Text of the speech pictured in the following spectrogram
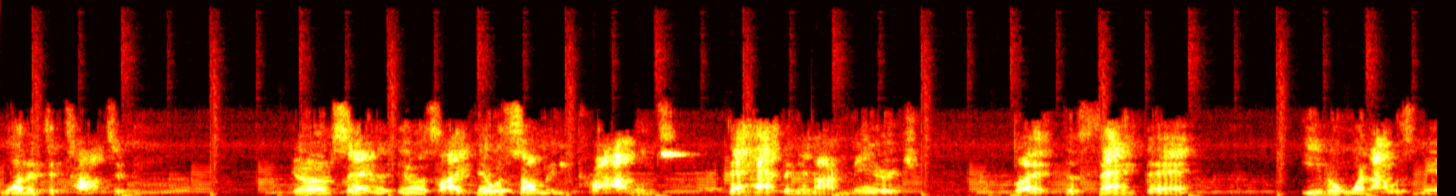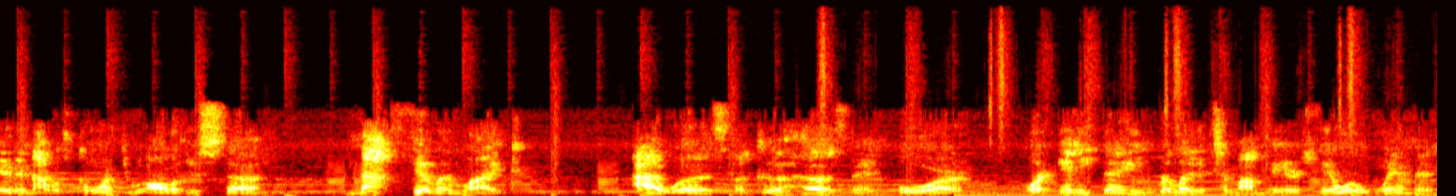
wanted to talk to me. You know what I'm saying? It was like there were so many problems that happened in our marriage, but the fact that even when I was married and I was going through all of this stuff, not feeling like I was a good husband or or anything related to my marriage. There were women,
